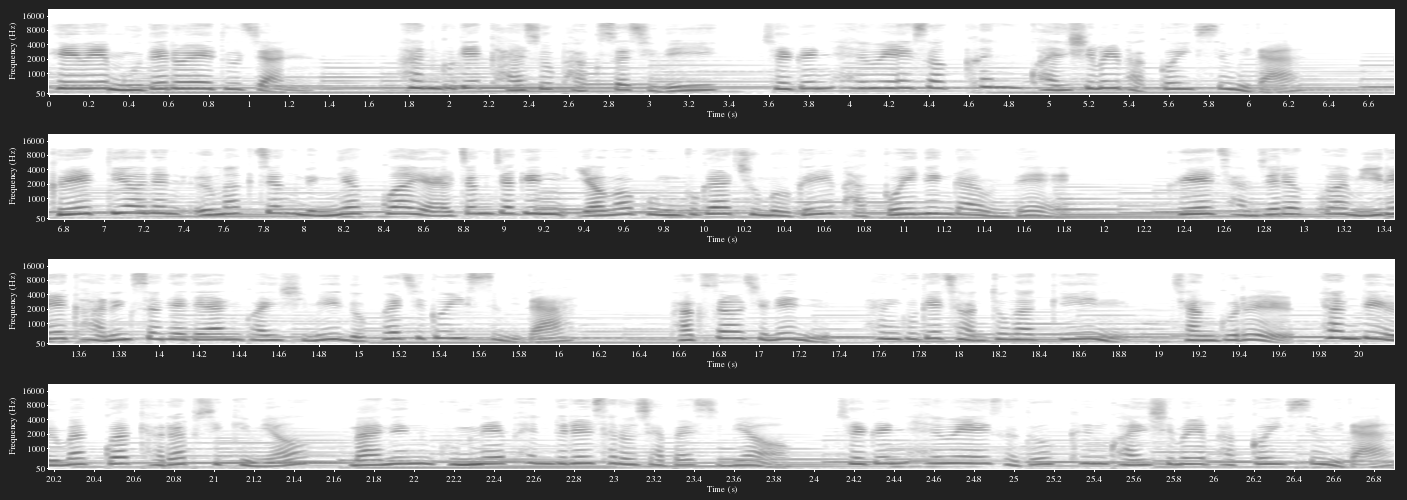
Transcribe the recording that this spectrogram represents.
해외 무대로의 도전. 한국의 가수 박서진이 최근 해외에서 큰 관심을 받고 있습니다. 그의 뛰어난 음악적 능력과 열정적인 영어 공부가 주목을 받고 있는 가운데 그의 잠재력과 미래 가능성에 대한 관심이 높아지고 있습니다. 박서진은 한국의 전통악기인 장구를 현대 음악과 결합시키며 많은 국내 팬들을 사로잡았으며 최근 해외에서도 큰 관심을 받고 있습니다.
